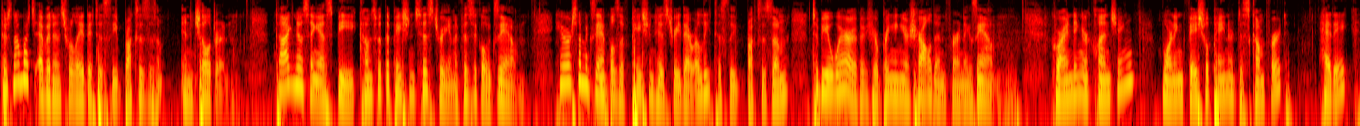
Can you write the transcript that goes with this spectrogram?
There's not much evidence related to sleep bruxism in children. Diagnosing SB comes with the patient's history and a physical exam. Here are some examples of patient history that relate to sleep bruxism to be aware of if you're bringing your child in for an exam. Grinding or clenching, morning facial pain or discomfort, headache,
